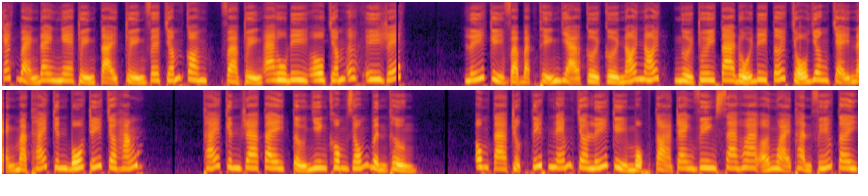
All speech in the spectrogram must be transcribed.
Các bạn đang nghe truyện tại truyệnv.com và truyệnaudio.fiz. Lý Kỳ và Bạch Thiển Dạ cười cười nói nói, người truy ta đuổi đi tới chỗ dân chạy nạn mà Thái Kinh bố trí cho hắn. Thái Kinh ra tay tự nhiên không giống bình thường. Ông ta trực tiếp ném cho Lý Kỳ một tòa trang viên xa hoa ở ngoại thành phía Tây.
